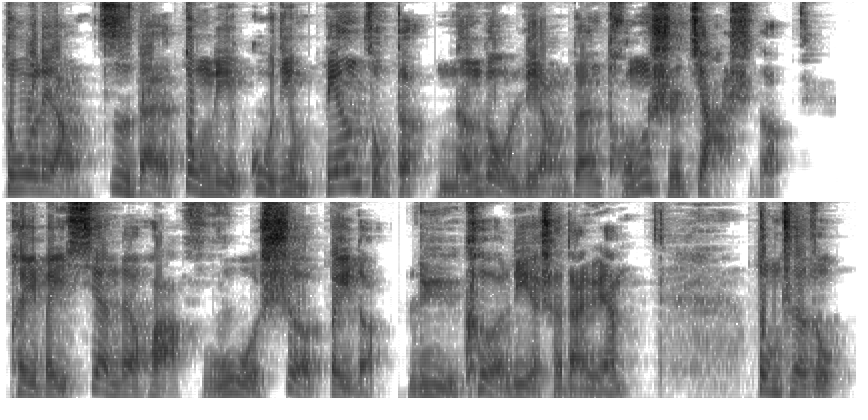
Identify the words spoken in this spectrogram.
多辆自带动力固定编组的、能够两端同时驾驶的、配备现代化服务设备的旅客列车单元。动车组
